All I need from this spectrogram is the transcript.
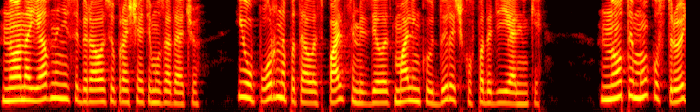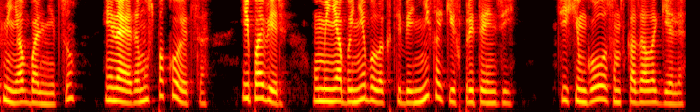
Но она явно не собиралась упрощать ему задачу и упорно пыталась пальцами сделать маленькую дырочку в пододеяльнике. «Но ты мог устроить меня в больницу и на этом успокоиться. И поверь, у меня бы не было к тебе никаких претензий», – тихим голосом сказала Геля.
